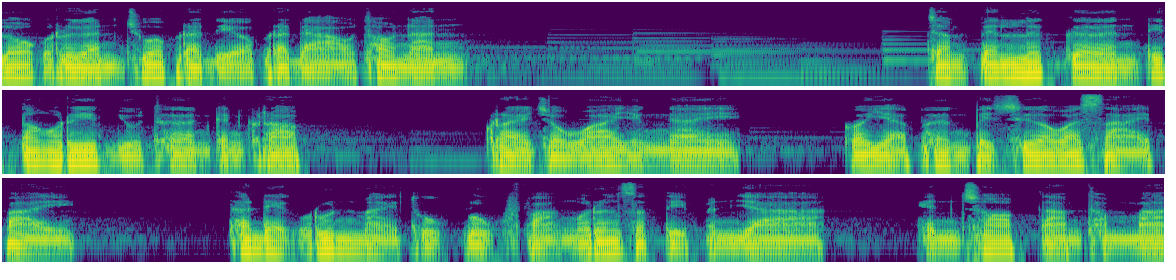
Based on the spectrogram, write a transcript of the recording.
โรคเรื้อนชั่วประเดียวประดาวเท่านั้นจำเป็นเลือกเกินที่ต้องรีบอยู่เทินกันครับ ใครจะว่ายังไง ก็อย่าเพิ่งไปเชื่อว่าสายไป ถ้าเด็กรุ่นใหม่ถูกปลูกฝังเรื่องสติปัญญา เห็นชอบตามธรรมะ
